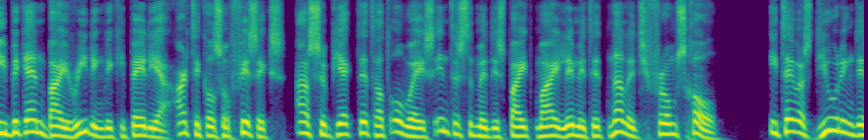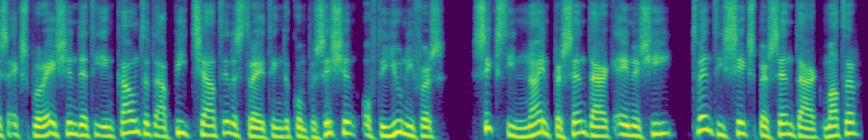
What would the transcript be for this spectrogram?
I began by reading Wikipedia articles on physics, a subject that had always interested me despite my limited knowledge from school. It was during this exploration that he encountered a pie chart illustrating the composition of the universe, 69% dark energy, 26% dark matter,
